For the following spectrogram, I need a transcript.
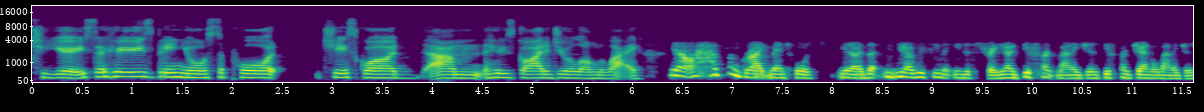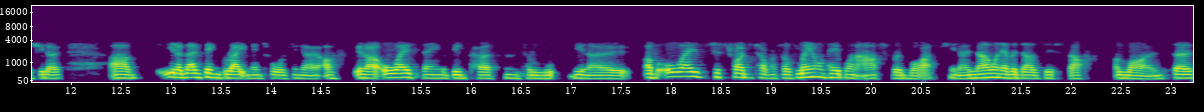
to you. So, who's been your support cheer squad? Um, who's guided you along the way? You know, I had some great mentors. You know that you know within the industry. You know, different managers, different general managers. You know, uh, you know they've been great mentors. You know, I've you know always been a big person to you know I've always just tried to tell myself lean on people and ask for advice. You know, no one ever does this stuff alone. So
